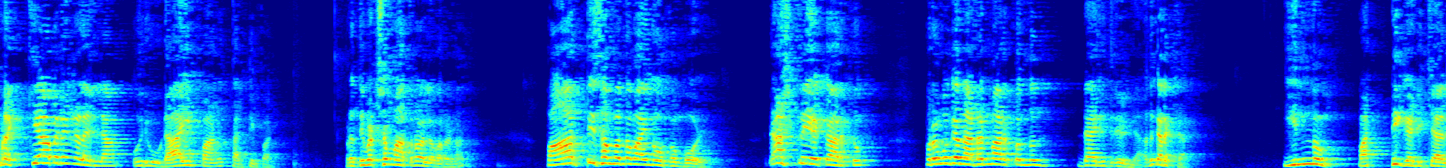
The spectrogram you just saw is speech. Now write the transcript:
പ്രഖ്യാപനങ്ങളെല്ലാം ഒരു ഉടായിപ്പാണ് തട്ടിപ്പാണ്. പ്രതിപക്ഷം മാത്രമല്ല പറയണത്. പാർട്ടി സംബന്ധമായി നോക്കുമ്പോൾ രാഷ്ട്രീയക്കാർക്കും പ്രമുഖ നടന്മാർക്കൊന്നും ദാരിദ്ര്യമില്ല. അത് കറക്റ്റാണ് ഇന്നും പട്ടി കടിച്ചാൽ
